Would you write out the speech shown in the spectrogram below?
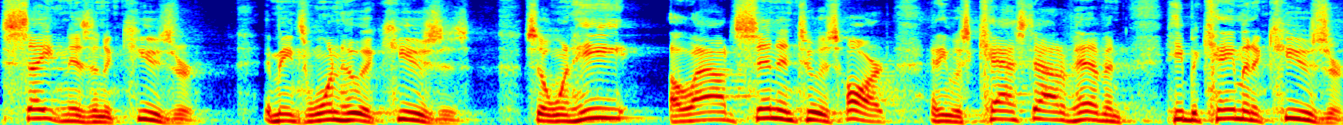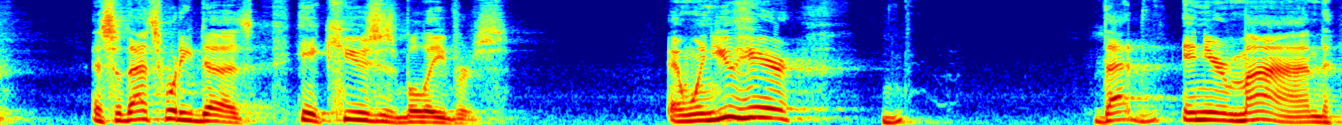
Satan is an accuser. It means one who accuses. So when he allowed sin into his heart and he was cast out of heaven, he became an accuser. And so that's what he does. He accuses believers. And when you hear that in your mind,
